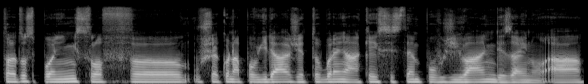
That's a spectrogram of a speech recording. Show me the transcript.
tohleto spojení slov uh, už jako napovídá, že to bude nějaký systém používání designu a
